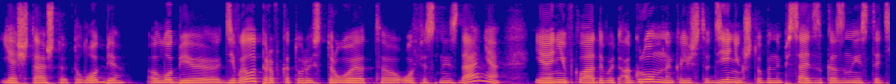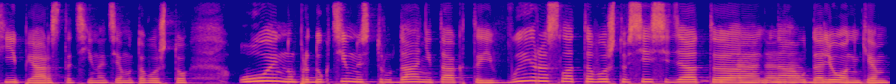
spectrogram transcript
я считаю, что это лобби лобби девелоперов, которые строят э, офисные здания, и они вкладывают огромное количество денег, чтобы написать заказные статьи, пиар-статьи на тему того, что ой, ну продуктивность труда не так-то и выросла от того, что все сидят э, да, да, на да. удаленке,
